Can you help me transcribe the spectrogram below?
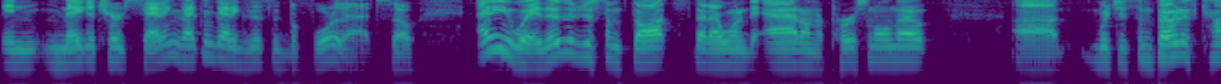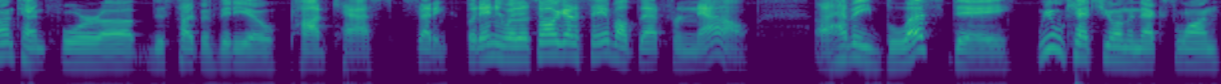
in megachurch settings. I think that existed before that. So, anyway, those are just some thoughts that I wanted to add on a personal note, uh, which is some bonus content for uh, this type of video podcast setting. But anyway, that's all I got to say about that for now. Uh, have a blessed day. We will catch you on the next one.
